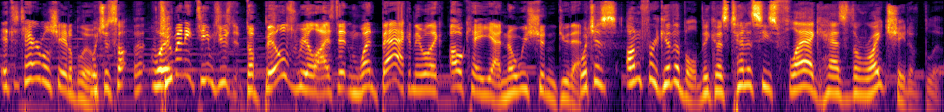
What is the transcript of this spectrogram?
It's a terrible shade of blue. Which is uh, too many teams used it. The Bills realized it and went back, and they were like, "Okay, yeah, no, we shouldn't do that." Which is unforgivable because Tennessee's flag has the right shade of blue.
